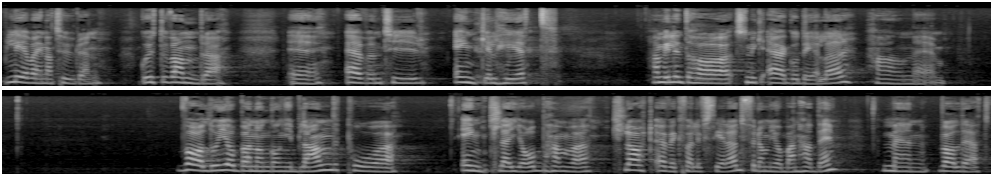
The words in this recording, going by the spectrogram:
leva i naturen, gå ut och vandra, eh, äventyr, enkelhet, han ville inte ha så mycket ägodelar. Han eh, valde att jobba någon gång ibland på enkla jobb. Han var klart överkvalificerad för de jobb han hade, men valde att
